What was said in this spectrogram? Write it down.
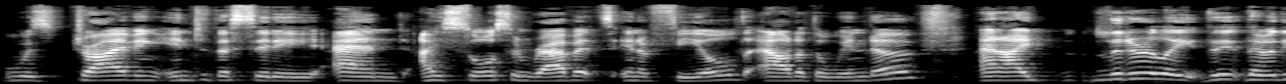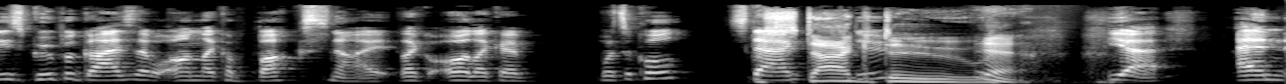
was driving into the city and I saw some rabbits in a field out of the window and I literally th- there were these group of guys that were on like a buck's night like or like a what's it called stag Stag do. Yeah. yeah and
